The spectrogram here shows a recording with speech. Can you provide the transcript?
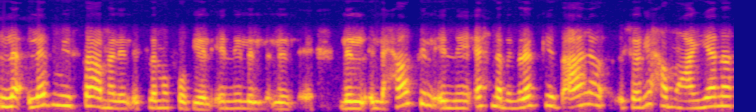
لا لازم يستعمل الإسلاموفوبيا لأن اللي حاصل إن إحنا بنركز على شريحة معينة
